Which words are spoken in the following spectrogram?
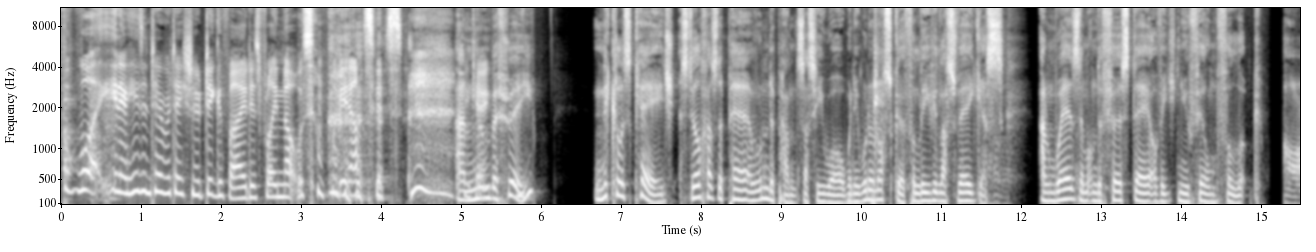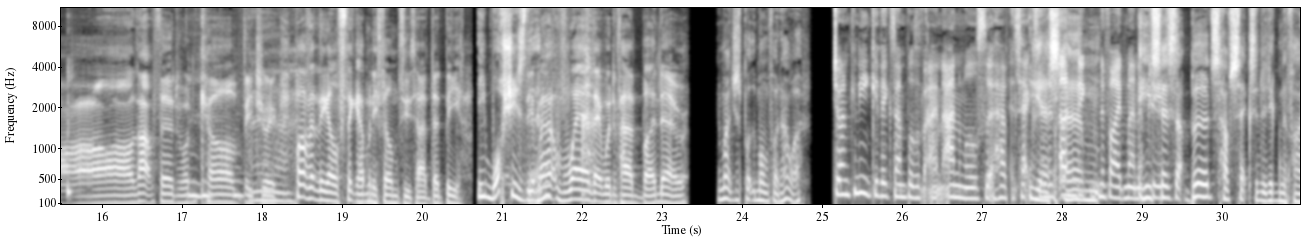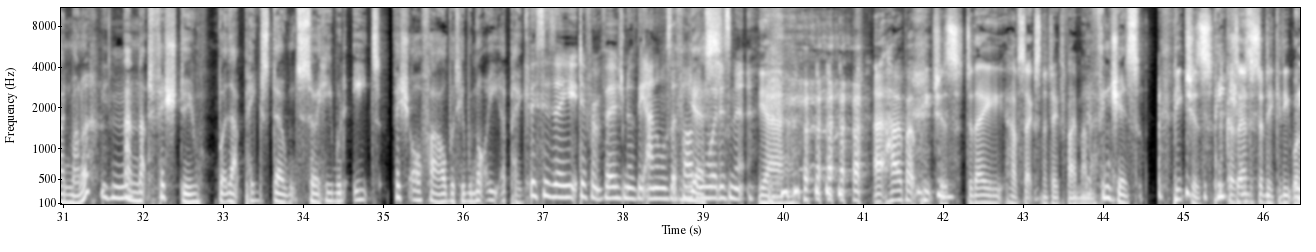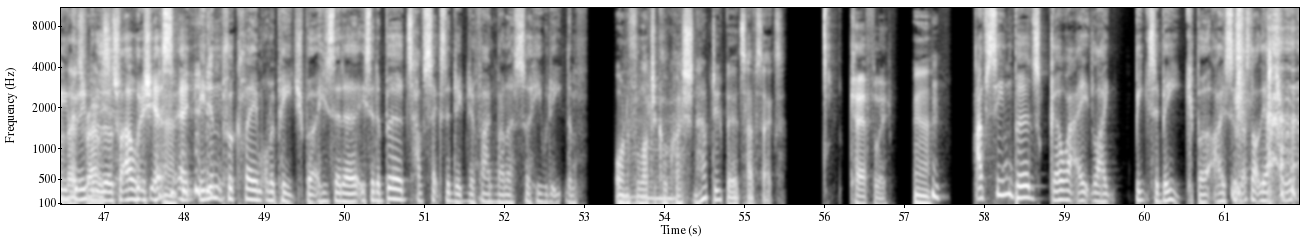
But what, you know, his interpretation of dignified is probably not what somebody else's. And Okay. number three, Nicolas Cage still has the pair of underpants that he wore when he won an Oscar for leaving Las Vegas and wears them on the first day of each new film for look. Oh, that third one can't be true. Apart from anything else, think how many films he's had. There'd be He washes the them. amount of wear they would have had by now. He might just put them on for an hour. John, can you give examples of an- animals that have sex Yes, in an um, undignified manner? He please? says that birds have sex in a dignified manner Mhm. and that fish do, but that pigs don't. So he would eat fish or fowl, but he would not eat a pig. This is a different version of the animals that Farthing Yes. would, isn't it? Yeah. uh, how about peaches? Do they have sex in a dignified manner? Finches. Peaches, because Peaches. I understood he could eat one he of could those eat for one of hours. those for hours. Yes, Yeah. Uh, he didn't proclaim on a peach, but he said uh, he said a birds have sex in a dignified manner, so he would eat them. Ornithological Mm. question: How do birds have sex? Carefully. Yeah. I've seen birds go at it like beak to beak, but I assume that's not the actual.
